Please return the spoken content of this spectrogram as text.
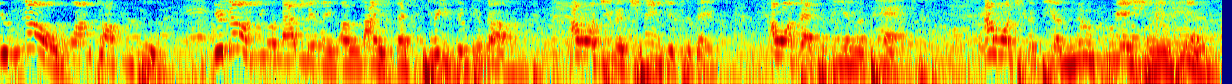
you know who I'm talking to. You know you are not living a life that's pleasing to God. I want you to change it today. I want that to be in the past. I want you to be a new creation in him.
